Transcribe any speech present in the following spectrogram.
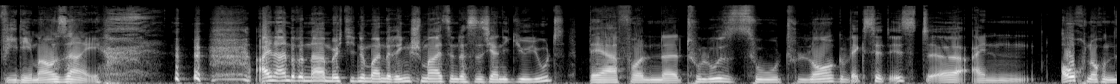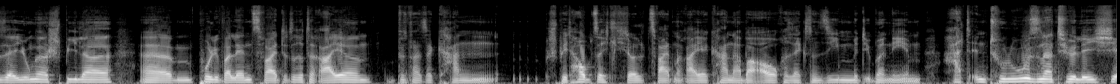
wie dem auch sei. Einen anderen Namen möchte ich nur mal in den Ring schmeißen, das ist Yannick Jujut, der von äh, Toulouse zu Toulon gewechselt ist. Äh, ein auch noch ein sehr junger Spieler, ähm, polyvalent, zweite, dritte Reihe, beziehungsweise kann spielt hauptsächlich in der zweiten Reihe, kann aber auch 6 und 7 mit übernehmen. Hat in Toulouse natürlich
